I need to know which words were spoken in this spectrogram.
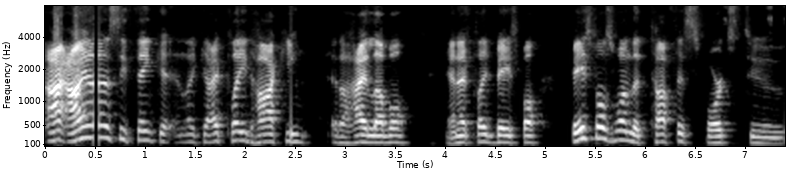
I, I honestly think uh, like I played hockey at a high level and I played baseball. Baseball is one of the toughest sports to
